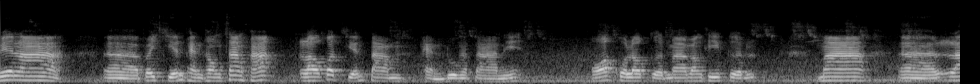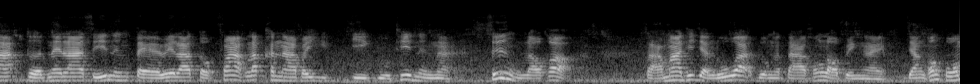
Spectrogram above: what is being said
เวลาไปเขียนแผ่นทองสร้างพระ เราก็เขียนตามแผ่นดวงตานี้ เพราะคนเราเกิดมาบางทีเกิดมาเอ่อละเกิดในราศีหนึ่งแต่เวลาตกฟากลัคนาไปอีกอยู่ที่หนึ่งนะซึ่งเราก็สามารถที่จะรู้ว่าดวงตาของเราเป็นไง อย่างของผม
